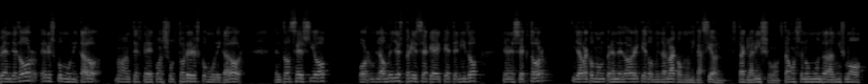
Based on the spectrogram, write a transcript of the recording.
vendedor eres comunicador, ¿no? Antes de consultor eres comunicador. Entonces yo, por la humilde experiencia que, he tenido en el sector, y ahora como emprendedor hay que dominar la comunicación, está clarísimo. Estamos en un mundo ahora mismo,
